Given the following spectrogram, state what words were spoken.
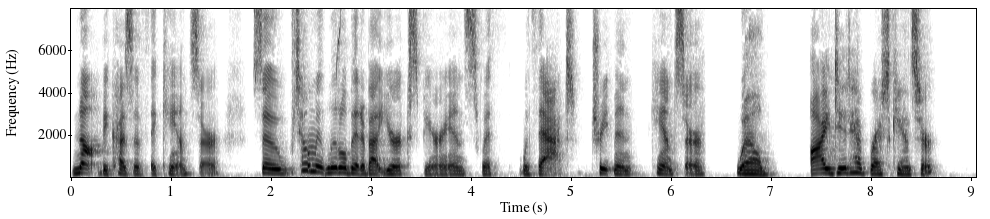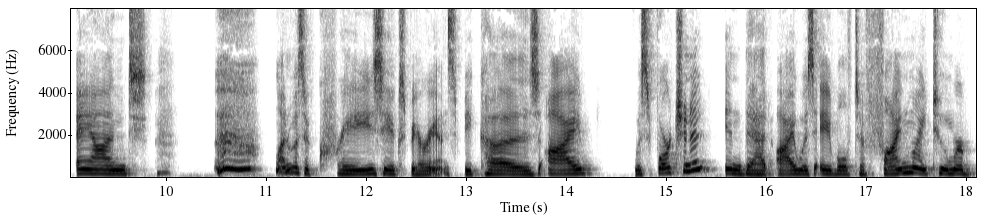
not because of the cancer. So tell me a little bit about your experience with with that treatment cancer. Well, I did have breast cancer and Mine was a crazy experience because I was fortunate in that I was able to find my tumor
